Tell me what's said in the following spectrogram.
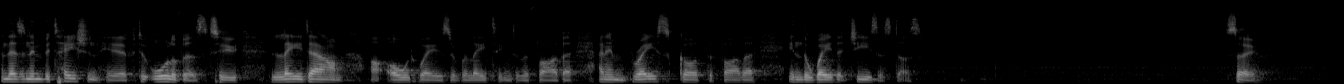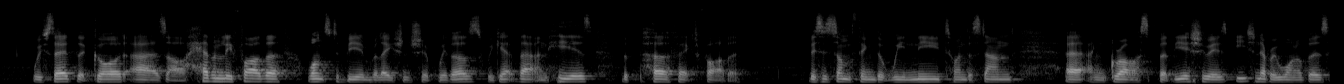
And there's an invitation here to all of us to lay down our old ways of relating to the Father and embrace God the Father in the way that Jesus does. So, we've said that God, as our Heavenly Father, wants to be in relationship with us. We get that, and He is the perfect Father. This is something that we need to understand uh, and grasp. But the issue is, each and every one of us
